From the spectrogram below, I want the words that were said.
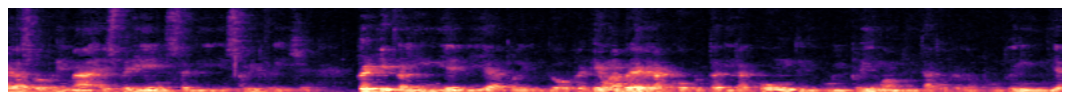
alla sua prima esperienza di scrittrice. Perché tra l'India e via Toledo? Perché è una breve raccolta di racconti di cui il primo ambientato per l'appunto in India,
